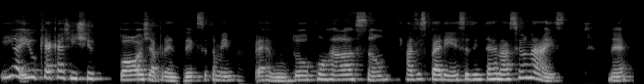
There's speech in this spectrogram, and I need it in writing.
E aí, o que é que a gente pode aprender, que você também perguntou, com relação às experiências internacionais, né?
